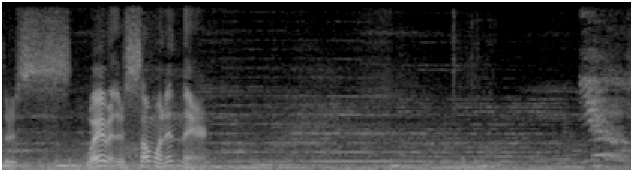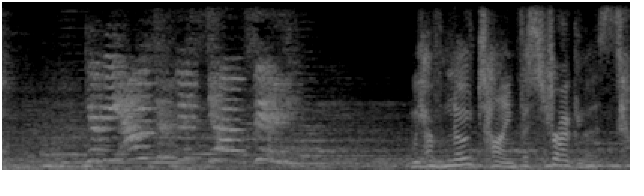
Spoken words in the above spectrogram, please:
There's wait a minute. There's someone in there. You! Get me out of this damn thing! We have no time for stragglers.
